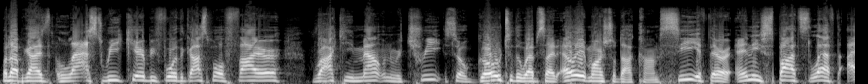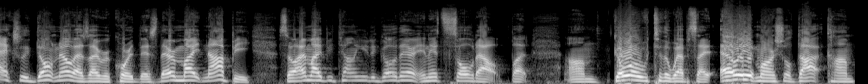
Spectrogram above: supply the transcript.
What up, guys? Last week here before the Gospel of Fire Rocky Mountain Retreat. So go to the website, elliottmarshall.com, see if there are any spots left. I actually don't know as I record this. There might not be. So I might be telling you to go there and it's sold out. But um, go over to the website, elliottmarshall.com.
